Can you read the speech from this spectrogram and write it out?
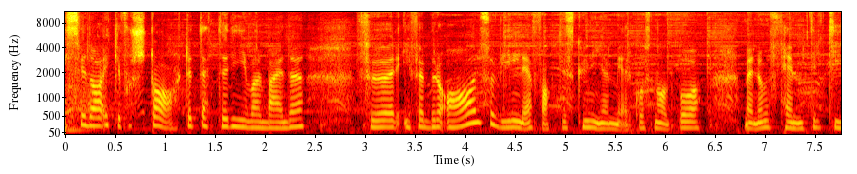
Hvis vi da ikke får startet dette rivearbeidet før i februar, så vil det faktisk kunne gi en merkostnad på mellom 5 til 10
